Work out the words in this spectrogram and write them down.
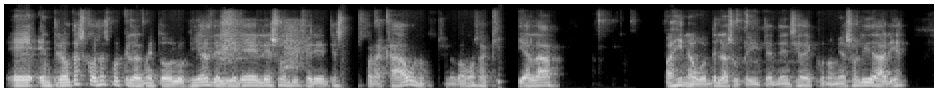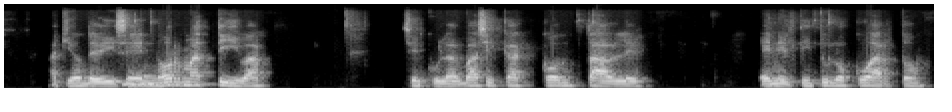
Eh, entre otras cosas, porque las metodologías del IRL son diferentes para cada uno. Si nos vamos aquí a la página web de la Superintendencia de Economía Solidaria, aquí donde dice normativa circular básica contable en el título cuarto,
